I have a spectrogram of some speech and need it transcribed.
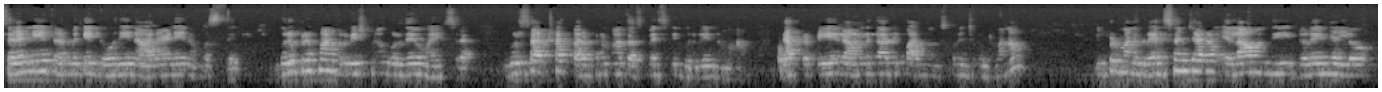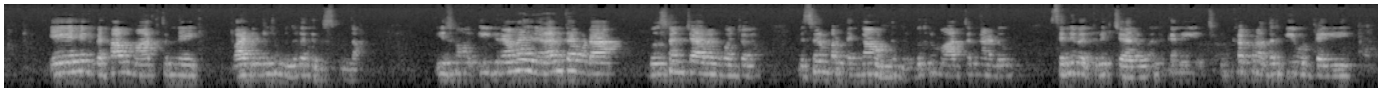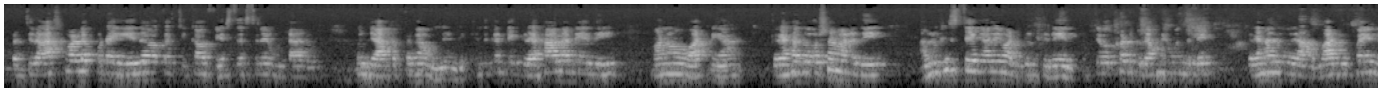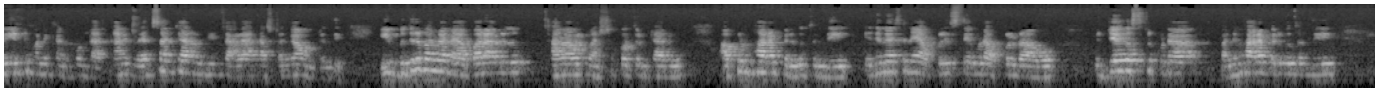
శరణ్యే త్రయంబకే గౌరీ నారాయణే నమస్తే. గురు బ్రహ్మ గురు విష్ణు గురుదేవ మహేశ్వర గురు సాక్షాత్ పరబ్రహ్మ తస్మై శ్రీ గురువే నమ. డాక్టర్ పిఏ రాముల గారి పాదం నమస్కరించుకుంటున్నాం ఇప్పుడు మన గ్రహ సంచారం ఎలా ఉంది? జూలై నెలలో ఏ ఏ గ్రహాలు మారుతున్నాయి? వాటి గురించి ముందుగా తెలుసుకుందాం. ఈ ఈ గ్రహ నెలంతా కూడా బుధ సంచారం కొంచెం విశ్రమఫలితంగా ఉంటుంది బుధుడు మారుతున్నాడు శని వక్రించారు అందుకని చిక్కకులు అందరికీ ఉంటాయి. ప్రతి రాశి వాళ్ళకు కూడా ఏదో ఒక చికాకు ఫేస్ చేస్తూనే ఉంటారు. కొంచెం జాగ్రత్తగా ఉండండి. ఎందుకంటే గ్రహాలు అనేది మనం వాటిని గ్రహ దోషం అనేది అనుభవిస్తే కానీ వాటి గురించి తెలియదు. ప్రతి ఒక్కరు గ్రహం ఏముందిలే? గ్రహం వాటి ఉపయోగం ఏంటి మనకి అనుకుంటారు. కానీ గ్రహ సంచారం చాలా కష్టంగా ఉంటుంది. ఈ బుద్ధుల వల్ల వ్యాపారాలు చాలా వరకు నష్టపోతుంటారు. అప్పుల భారం పెరుగుతుంది. ఏదైనా సరే అప్పులు ఇస్తే కూడా అప్పులు రావు. ఉద్యోగస్తులు కూడా పని భారం పెరుగుతుంది.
